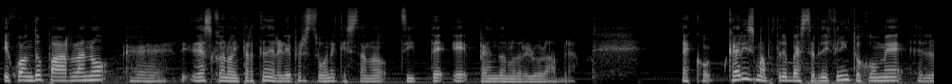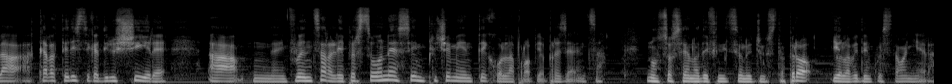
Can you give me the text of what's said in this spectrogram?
e quando parlano eh, riescono a intrattenere le persone che stanno zitte e pendono dalle loro labbra. Ecco, carisma potrebbe essere definito come la caratteristica di riuscire a mm, influenzare le persone semplicemente con la propria presenza. Non so se è una definizione giusta, però io la vedo in questa maniera.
